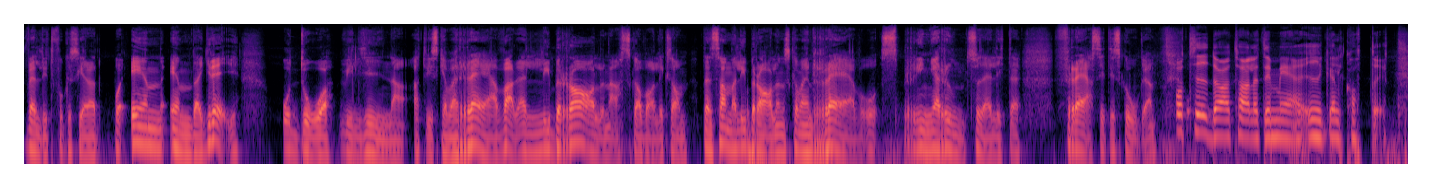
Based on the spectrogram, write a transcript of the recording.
väldigt fokuserad på en enda grej. Och då vill Gina att vi ska vara rävar, eller liberalerna ska vara liksom, den sanna liberalen ska vara en räv och springa runt sådär lite fräsigt i skogen. Och Tidöavtalet är mer igelkottrigt.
